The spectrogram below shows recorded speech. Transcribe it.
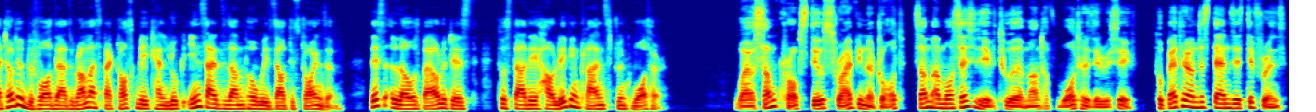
I told you before that Raman spectroscopy can look inside the sample without destroying them. This allows biologists to study how living plants drink water. While some crops still thrive in a drought, some are more sensitive to the amount of water they receive. To better understand this difference,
